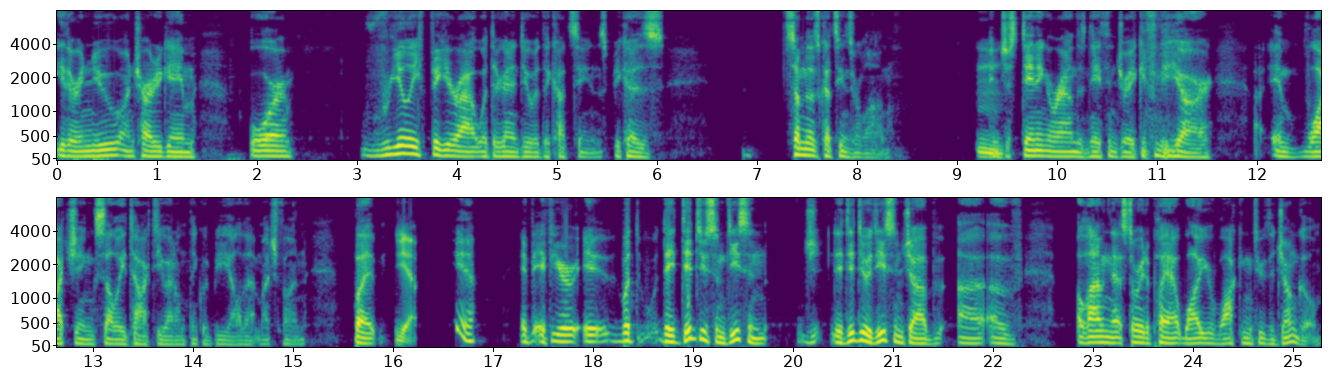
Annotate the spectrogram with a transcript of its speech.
either a new Uncharted game or really figure out what they're going to do with the cutscenes because some of those cutscenes are long. Mm. And just standing around as Nathan Drake in VR uh, and watching Sully talk to you, I don't think would be all that much fun. But yeah, you know, if if you're, it, what they did do some decent, they did do a decent job uh, of allowing that story to play out while you're walking through the jungle.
